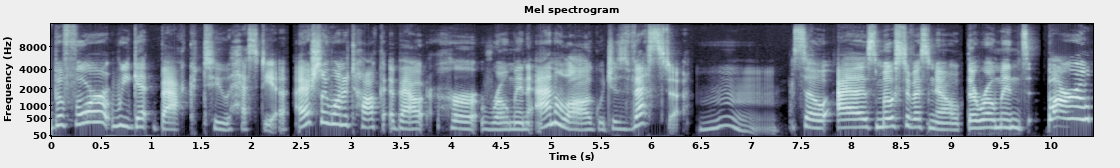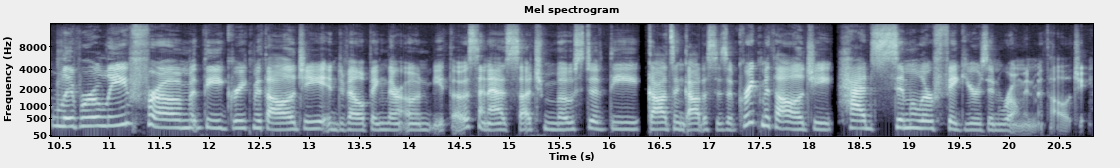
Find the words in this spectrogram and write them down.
before we get back to Hestia, I actually want to talk about her Roman analog, which is Vesta. Mm. So, as most of us know, the Romans borrowed liberally from the Greek mythology in developing their own mythos, and as such, most of the gods and goddesses of Greek mythology had similar figures in Roman mythology.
